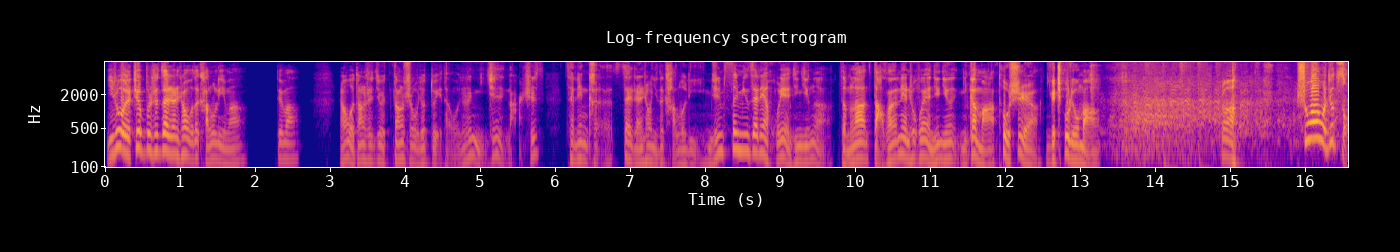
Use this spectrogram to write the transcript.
你说我这不是在燃烧我的卡路里吗？对吧？然后我当时就，当时我就怼他，我就说你这哪是在练卡，在燃烧你的卡路里？你这分明在练火眼金睛啊！怎么了？打算练出火眼金睛？你干嘛透视啊？你个臭流氓，是吧？说完我就走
